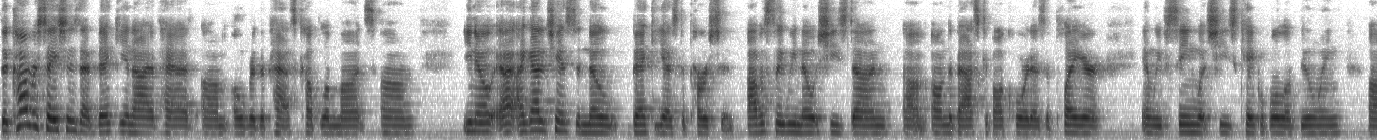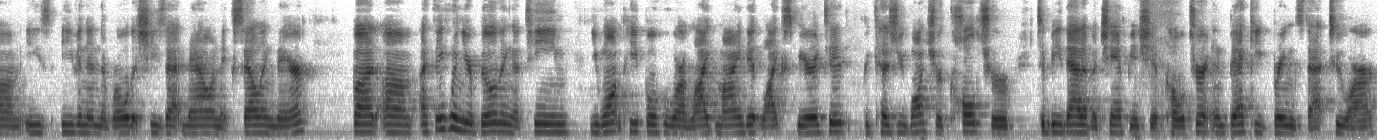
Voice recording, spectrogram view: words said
the conversations that Becky and I have had um, over the past couple of months, um, you know, I, I, got a chance to know Becky as the person. Obviously, we know what she's done um, on the basketball court as a player, and we've seen what she's capable of doing, um, even in the role that she's at now and excelling there. But um, I think when you're building a team, you want people who are like minded, like spirited, because you want your culture to be that of a championship culture. And Becky brings that to our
